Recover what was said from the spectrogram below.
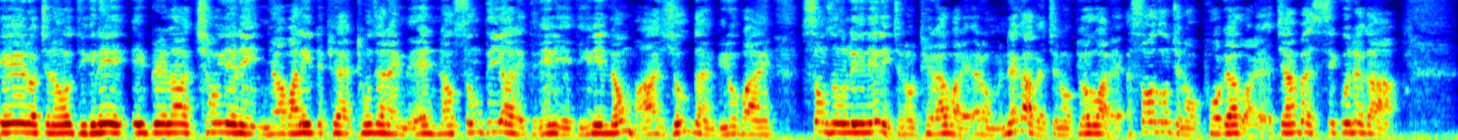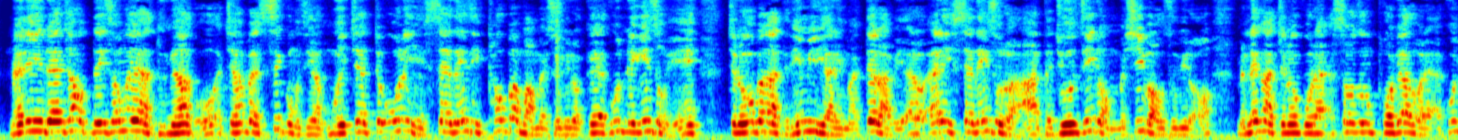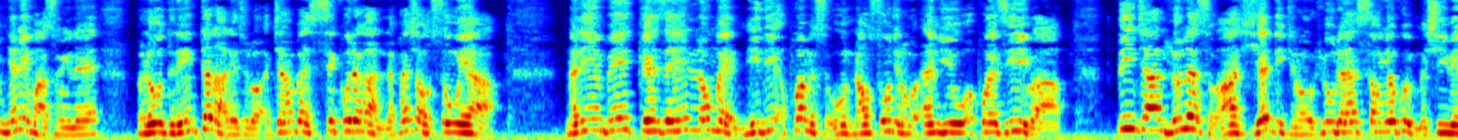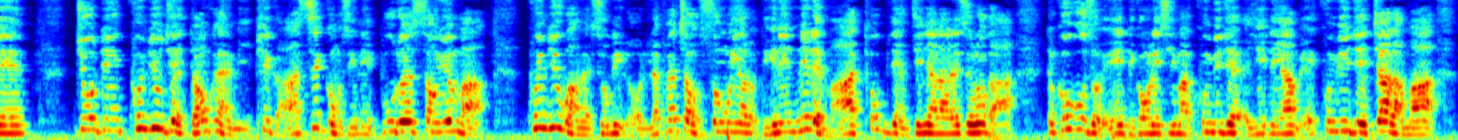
ကဲတော့ကျွန်တော်တို့ဒီကနေ့ဧပြီလ6ရက်နေ့ညပိုင်းလေးတစ်ဖြတ်ထုံးစံနိုင်မယ်နောက်ဆုံးသိရတဲ့သတင်းတွေဒီကနေ့နောက်မှာရုပ်သံဗီဒီယိုပိုင်းစုံစုံလေးလေးတွေကျွန်တော်ထည့်ထားပါတယ်အဲ့တော့မနေ့ကပဲကျွန်တော်ပြောသွားတယ်အစောဆုံးကျွန်တော်ဖော်ပြသွားတယ်အကြမ်းဖက်စစ်ကွေးတက်က မယ်လီဒန်ကြောင့်တိတ်ဆုံးခဲ့ရသူများကိုအကြမ်းဖက်စစ်ကောင်စီကငွေကျပ်တအိုးလျင်10သိန်းစီထောက်ပံ့ပါမယ်ဆိုပြီးတော့ကဲအခုနေကင်းဆိုရင်ကျွန်တော်တို့ဘက်ကသတင်းမီဒီယာတွေမှာတက်လာပြီအဲ့တော့အဲ့ဒီ10သိန်းဆိုတာကတကြိုစည်းတော့မရှိပါဘူးဆိုပြီးတော့မနေ့ကကျွန်တော်ကိုယ်တိုင်အစောဆုံးဖော်ပြသွားတယ်အခုညနေမှာဆိုရင်လည်းဘလို့သတင်းတက်လာလဲဆိုတော့အကြမ်းဖက်စစ်ခွေးတွေကလက်ဖက်ချောက်ဆုံးဝင်ရမလျင်ဘေးကင်စင်လုံးမဲ့မြည်သည့်အဖွဲ့မဆိုနောက်ဆုံးကျွန်တော်တို့ NGO အဖွဲ့အစည်းတွေပါတိကျလွတ်လပ်စွာရက်တီကျွန်တော်တို့လှူဒန်းဆောင်ရွက်ခွင့်မရှိဘဲ ကြိုတင်ခွင့်ပြုချက်တောင်းခံပြီးဖြစ်ကစစ်ကောင်စီနဲ့ပူးတွဲဆောင်ရွက်မှာခွင့်ပြုပါမယ်ဆိုပြီးတော့လက်ဖက်ချောက်ဆုံးဝင်ရတော့ဒီကနေ့နေ့လယ်မှာထုတ်ပြန်ကြေညာလာတယ်ဆိုတော့ကတခုခုဆိုရင်ဒီကောင်လေးစီမှာခွင့်ပြုချက်အရေးတင်ရမယ်ခွင့်ပြုချက်ကြလာမှ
